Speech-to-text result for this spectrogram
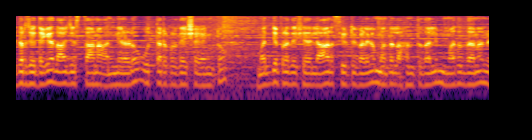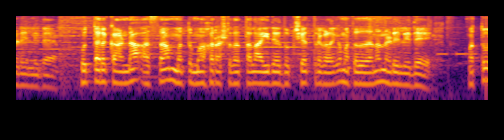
ಇದರ ಜೊತೆಗೆ ರಾಜಸ್ಥಾನ ಹನ್ನೆರಡು, ಉತ್ತರ ಪ್ರದೇಶ ಎಂಟು, ಮಧ್ಯಪ್ರದೇಶದಲ್ಲಿ ಆರು ಸೀಟುಗಳಿಗೆ ಮೊದಲ ಹಂತದಲ್ಲಿ ಮತದಾನ ನಡೆಯಲಿದೆ. ಉತ್ತರಾಖಂಡ, ಅಸ್ಸಾಂ ಮತ್ತು ಮಹಾರಾಷ್ಟ್ರದ ತಲಾ ಐದೈದು ಕ್ಷೇತ್ರಗಳಿಗೆ ಮತದಾನ ನಡೆಯಲಿದೆ. ಮತ್ತು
